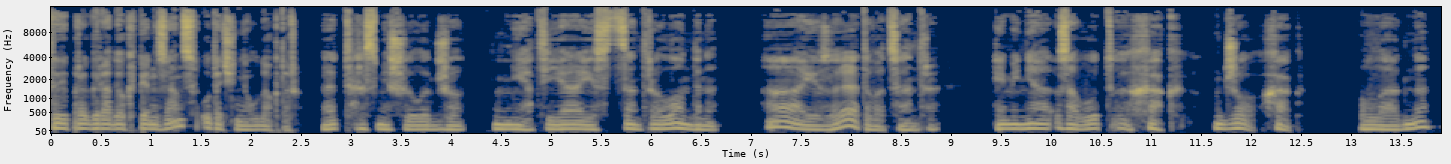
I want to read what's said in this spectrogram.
«Ты про городок Пензанс?» — уточнил доктор. Это рассмешило Джо. «Нет, я из центра Лондона». «А, из этого центра. И меня зовут Хак, Джо Хак». «Ладно».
